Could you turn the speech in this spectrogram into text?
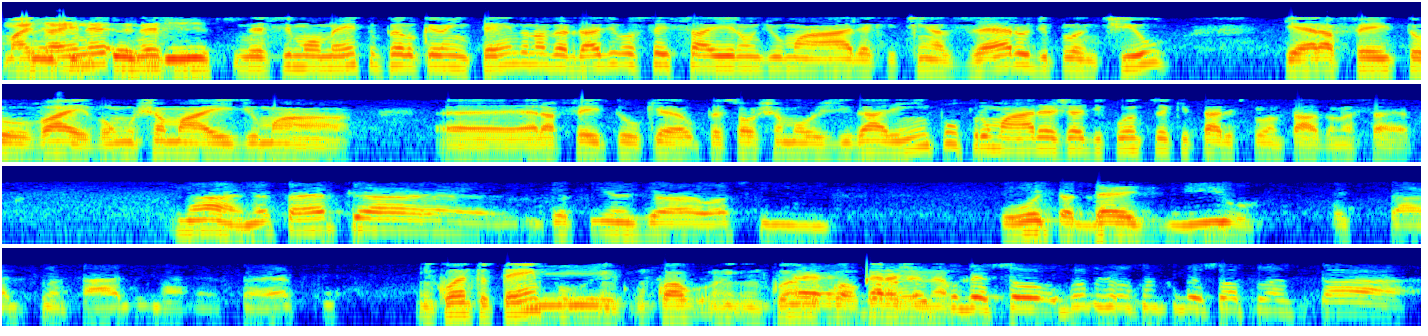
mas aí nesse, nesse momento, pelo que eu entendo, na verdade vocês saíram de uma área que tinha zero de plantio, que era feito, vai, vamos chamar aí de uma. É, era feito o que o pessoal chama hoje de garimpo, para uma área já de quantos hectares plantado nessa época? Não, nessa época já tinha já, eu acho que 8 a 10 mil hectares plantados nessa época. Em quanto tempo? E, em, qual, em é, qual era a janela? Começou, o Grupo João começou a plantar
